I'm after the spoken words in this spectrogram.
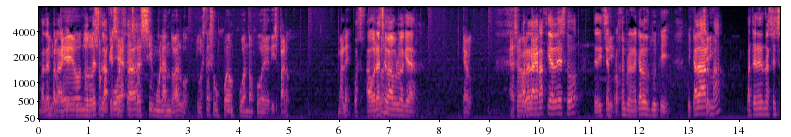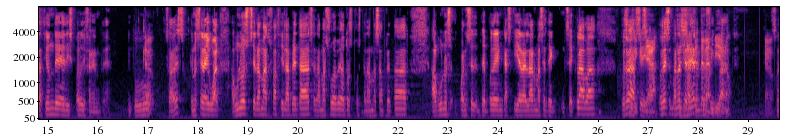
¿vale? Para que tú todo notes eso, la porque sea- fuerza. estás simulando algo. Tú estás un juego, Mm. jugando a un juego de disparo, ¿vale? Pues ahora se va a bloquear. Claro. Ahora la gracia de esto, te dicen, Sí. por ejemplo, en el Call of Duty, que cada Sí. arma va a tener una sensación de disparo diferente. Y tú, Claro. ¿Sabes? Que no será igual. Algunos será más fácil apretar, será más suave, otros costará más apretar. Algunos, cuando se te puede encasquillar el arma, se te se clava. Cosas Sí, así. sea Entonces van a tener te un envía, feedback. ¿no? Claro. Sí.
